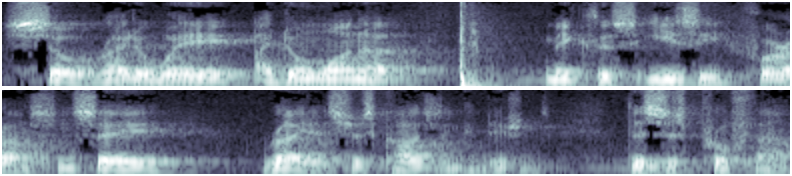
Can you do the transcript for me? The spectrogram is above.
So right away, I don't want to make this easy for us and say, right, it's just causes and conditions. This is profound.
